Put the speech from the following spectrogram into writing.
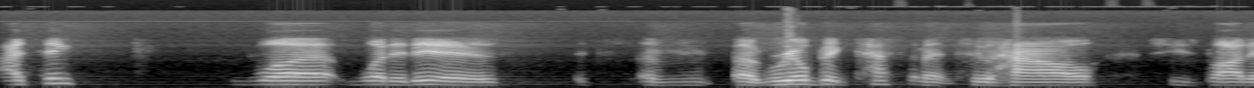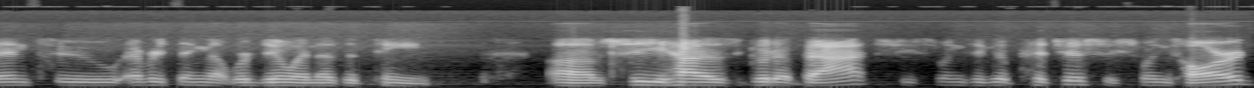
I think what what it is, it's a, a real big testament to how she's bought into everything that we're doing as a team. Uh, she has good at bat. She swings a good pitches. She swings hard.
